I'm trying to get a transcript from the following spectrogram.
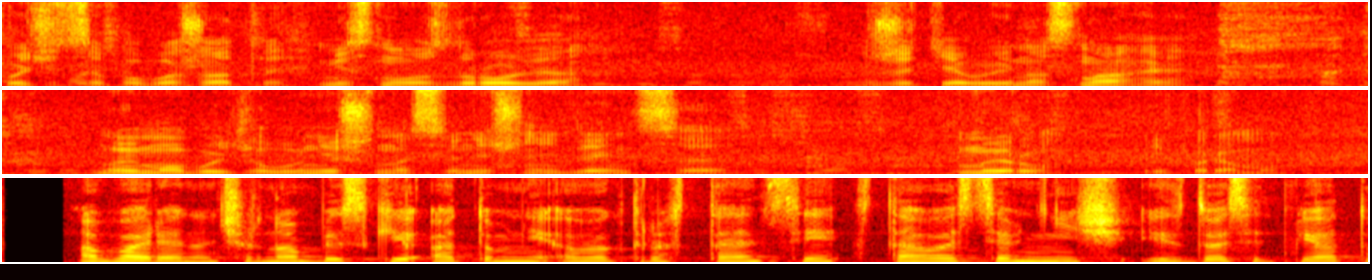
хочеться побажати міцного здоров'я, життєвої наснаги. Ну і, мабуть, головніше на сьогоднішній день це миру і перемоги. Аварія на Чорнобильській атомній електростанції сталася в ніч із 25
